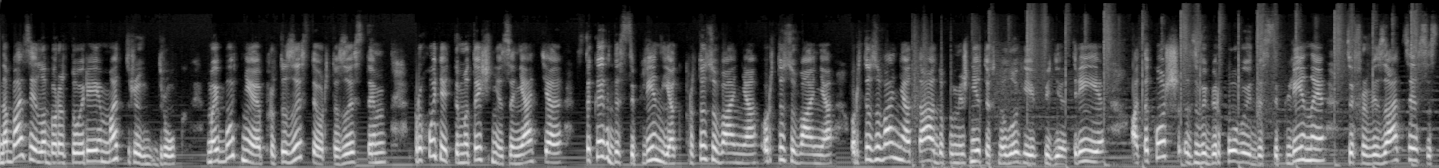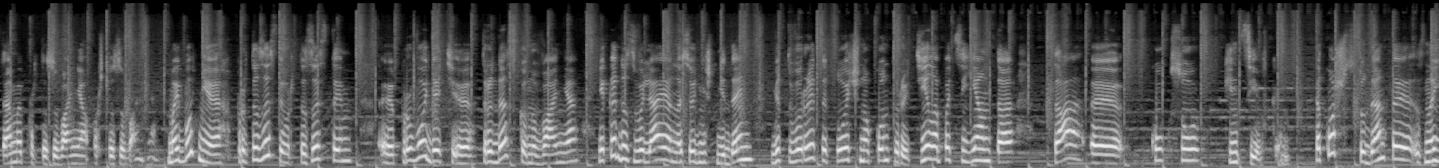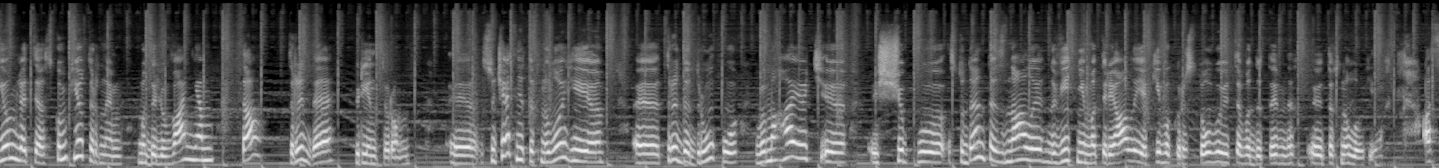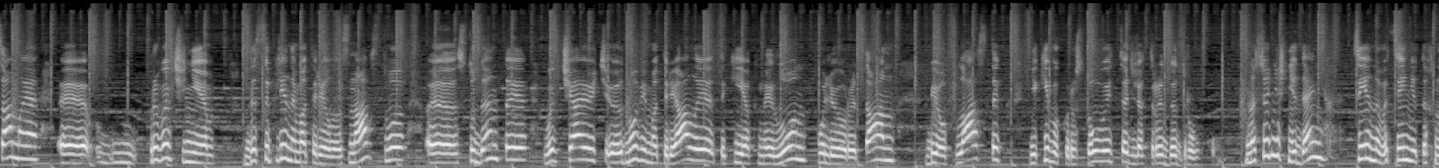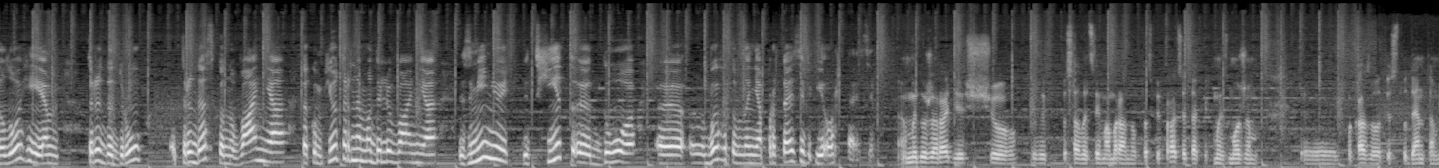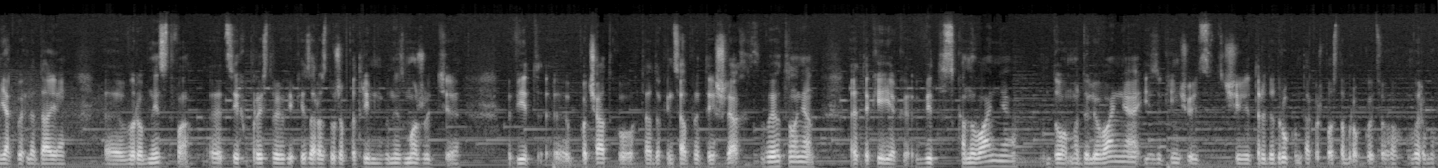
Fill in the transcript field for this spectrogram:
На базі лабораторії Метридрук майбутні протезисти, ортезисти проходять тематичні заняття таких дисциплін, як протезування, ортезування, ортезування та допоміжні технології в педіатрії, а також з вибіркової дисципліни цифровізація системи протезування ортезування. Майбутні протезисти, ортезисти е, проводять 3D-сканування, яке дозволяє на сьогоднішній день відтворити точно контури тіла пацієнта та е, куксу кінцівки. Також студенти знайомляться з комп'ютерним моделюванням та 3D-принтером. Е, Сучасні технології 3D-друку вимагають, е, щоб е, студенти знали новітні матеріали, які використовуються в адитивних е, технологіях. А саме е, при вивченні дисципліни матеріалознавства е, студенти вивчають е, нові матеріали, такі як нейлон, поліуретан, біопластик, які використовуються для 3D-друку. На сьогоднішній день ці інноваційні технології 3D-друк, 3D-сканування та комп'ютерне моделювання змінюють підхід е, до е, е, виготовлення протезів і ортезів. Ми дуже раді, що ви підписали цей меморандум про співпрацю, так як ми зможемо показувати студентам, як виглядає виробництво цих пристроїв, які зараз дуже потрібні. Вони зможуть від початку та до кінця пройти шлях виготовлення, такий як від сканування до моделювання і закінчуючи 3D-друком, також постобробкою цього виробу.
